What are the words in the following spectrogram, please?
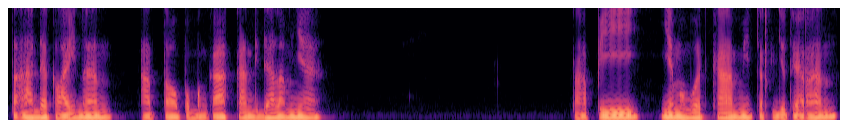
tak ada kelainan atau pembengkakan di dalamnya. Tapi yang membuat kami terkejut heran,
